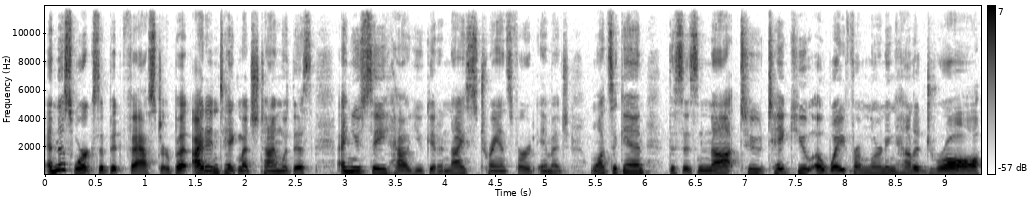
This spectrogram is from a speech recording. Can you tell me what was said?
And this works a bit faster, but I didn't take much time with this. And you see how you get a nice transferred image. Once again, this is not to take you away from learning how to draw,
